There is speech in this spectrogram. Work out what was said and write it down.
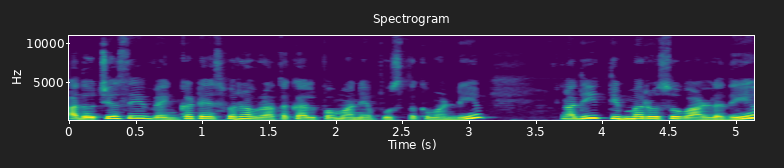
అది వచ్చేసి వెంకటేశ్వర వ్రతకల్పం అనే పుస్తకం అండి. అది తిమ్మరుసు వాళ్ళది.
